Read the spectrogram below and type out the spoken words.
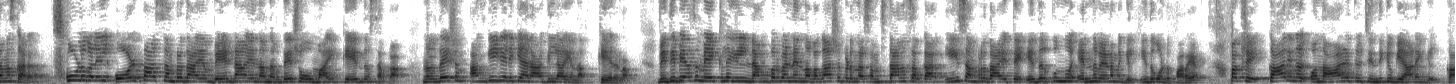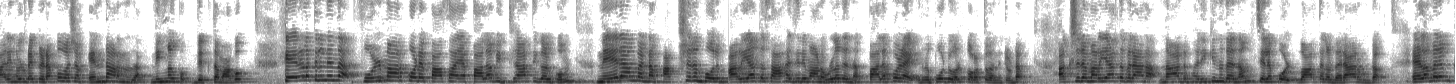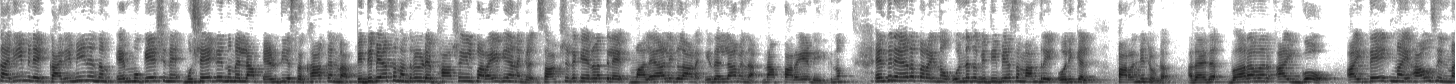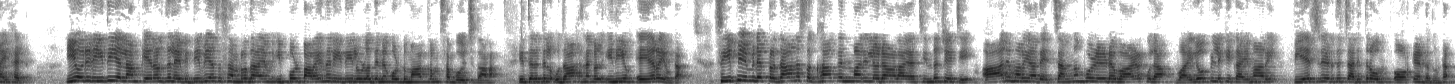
നമസ്കാരം. സ്കൂളുകളിൽ all pass സമ്പ്രദായം വേണ്ട എന്ന നിർദ്ദേശവുമായി കേന്ദ്ര സർക്കാർ. നിർദ്ദേശം അംഗീകരിക്കാനാകില്ല എന്ന് കേരളം. വിദ്യാഭ്യാസ മേഖലയിൽ നമ്പർ വൺ എന്ന് അവകാശപ്പെടുന്ന സംസ്ഥാന സർക്കാർ ഈ സമ്പ്രദായത്തെ എതിർക്കുന്നു എന്ന് വേണമെങ്കിൽ ഇതുകൊണ്ട് പറയാം. പക്ഷേ കാര്യങ്ങൾ ഒന്ന് ആഴത്തിൽ ചിന്തിക്കുകയാണെങ്കിൽ കാര്യങ്ങളുടെ കിടപ്പുവശം എന്താണെന്നത് നിങ്ങൾക്കും വ്യക്തമാകും. കേരളത്തിൽ നിന്ന് ഫുൾ മാർക്കോടെ പാസ്സായ പല വിദ്യാർത്ഥികൾക്കും നേരാം വണ്ണം അക്ഷരം പോലും അറിയാത്ത സാഹചര്യമാണ് ഉള്ളതെന്ന് പലപ്പോഴായി റിപ്പോർട്ടുകൾ പുറത്തു വന്നിട്ടുണ്ട്. അക്ഷരമറിയാത്തവരാണ് നാട് ഭരിക്കുന്നതെന്നും ചിലപ്പോൾ വാർത്തകൾ വരാറുണ്ട്. എളമരം കരീമിനെ കരിമീൻ എന്നും എം മുകേഷിനെ മുഷേഖ് എന്നുമെല്ലാം എഴുതിയ സഖാക്കന്മാർ. വിദ്യാഭ്യാസ മന്ത്രിയുടെ ഭാഷയിൽ പറയുകയാണെങ്കിൽ സാക്ഷര കേരളത്തിലെ മലയാളികളാണ് ഇതെല്ലാം എന്ന് നാം പറയേണ്ടിയിരിക്കുന്നു. എന്തിനേറെ പറയുന്നു? ഉന്നത വിദ്യാഭ്യാസ മന്ത്രി ഒരിക്കൽ പറഞ്ഞിട്ടുണ്ട്. അതായത് wherever I go I take my house in my head ഈ ഒരു രീതിയെല്ലാം കേരളത്തിലെ വിദ്യാഭ്യാസ സമ്പ്രദായം ഇപ്പോൾ പറയുന്ന രീതിയിലുള്ളതിനെ കൊണ്ട് മാത്രം സംഭവിച്ചതാണ്. ഇത്തരത്തിൽ ഉദാഹരണങ്ങൾ ഇനിയും ഏറെയുണ്ട്. സി പി എമ്മിന്റെ പ്രധാന സഖാക്കന്മാരിൽ ഒരാളായ ചിന്തചേച്ചി ചേച്ചി ആരും അറിയാതെ ചങ്ങമ്പുഴയുടെ വാഴക്കുല വൈലോപ്പിള്ളിക്ക് കൈമാറി പി എച്ച് ഡി എടുത്ത ചരിത്രവും ഓർക്കേണ്ടതുണ്ട്.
